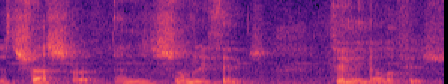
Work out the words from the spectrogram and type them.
It's Shastra, and there's so many things. Timmy fish,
